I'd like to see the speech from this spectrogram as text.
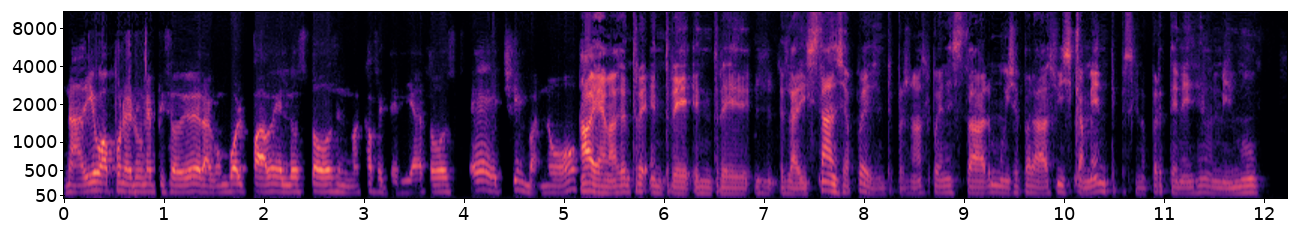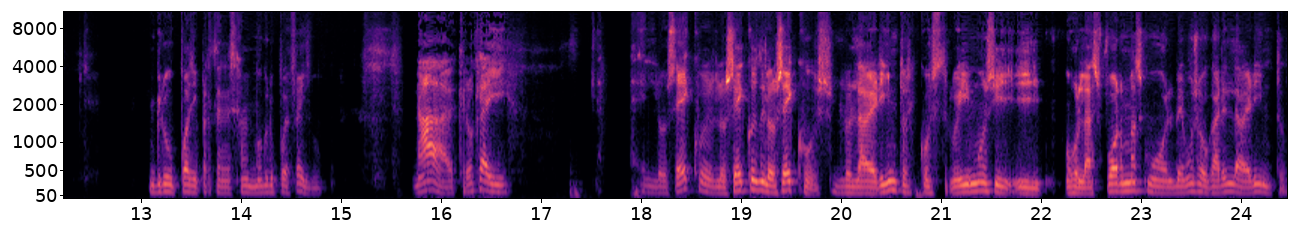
Nadie va a poner un episodio de Dragon Ball para verlos todos en una cafetería, todos, eh, chimba, no. Ah, y además entre, entre, entre la distancia, pues, entre personas que pueden estar muy separadas físicamente, pues que no pertenecen al mismo, grupo, así pertenezca al mismo grupo de Facebook. Nada, creo que ahí los ecos, los ecos de los ecos, los laberintos que construimos y, o las formas como volvemos a ahogar el laberinto.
